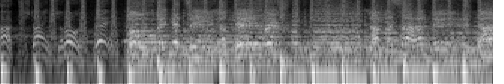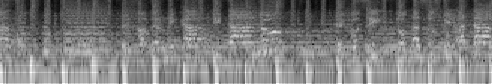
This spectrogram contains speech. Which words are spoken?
אחת, שתיים, שלוש, ו... בואו ונצא לדרך, למסע הנהדר, וחבר ניקח איתנו, אגוזי לא נזוז בלעדיו,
